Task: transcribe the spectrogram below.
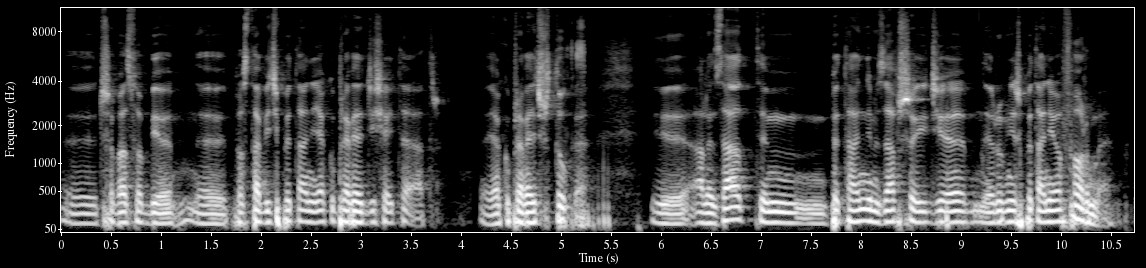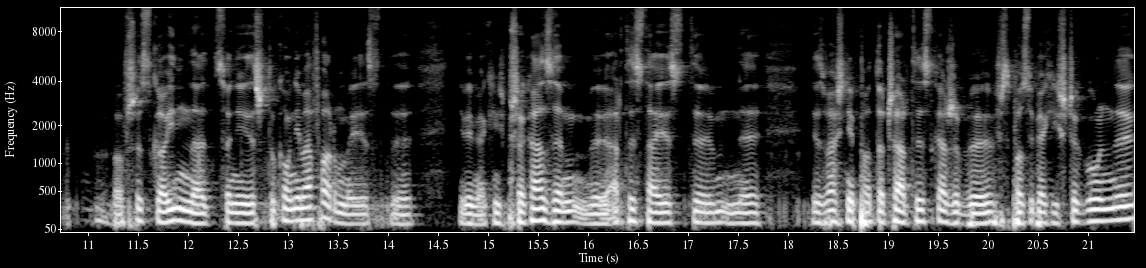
e, trzeba sobie postawić pytanie, jak uprawiać dzisiaj teatr, jak uprawiać sztukę. Ale za tym pytaniem zawsze idzie również pytanie o formę, bo wszystko inne, co nie jest sztuką, nie ma formy. Jest, nie wiem, jakimś przekazem. Artysta jest, jest właśnie po to, czy artystka, żeby w sposób jakiś szczególny, e,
